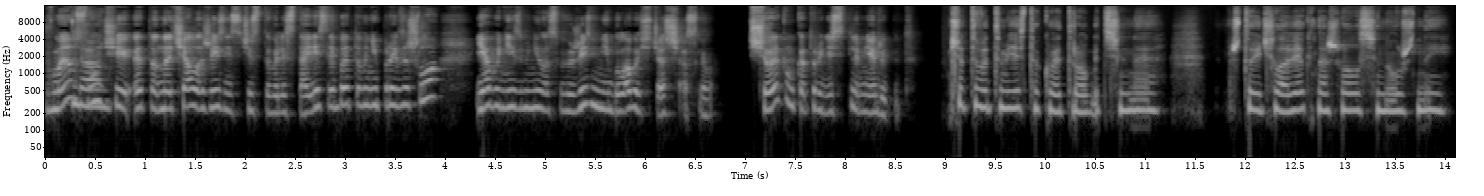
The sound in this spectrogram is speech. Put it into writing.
В моем да. случае это начало жизни с чистого листа. Если бы этого не произошло, я бы не изменила свою жизнь, не была бы сейчас счастлива. С человеком, который действительно меня любит. Что-то в этом есть такое трогательное, что и человек нашелся нужный,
